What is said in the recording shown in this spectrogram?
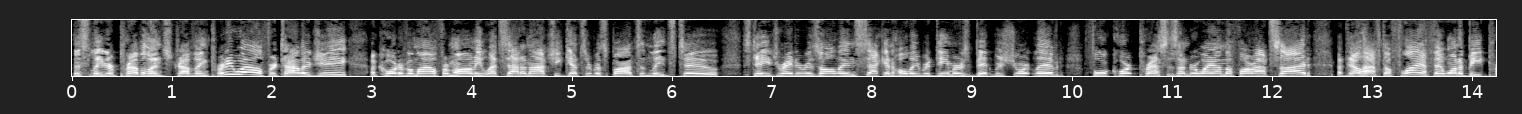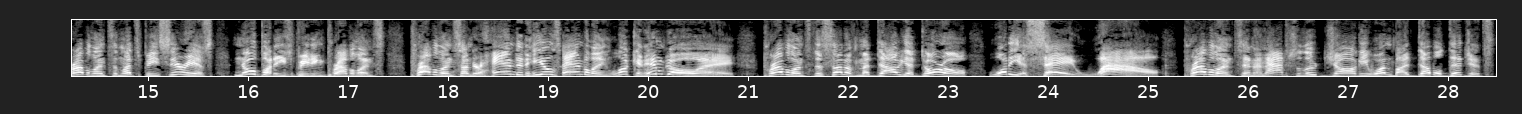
This leader, Prevalence, traveling pretty well for Tyler G. A quarter of a mile from home. He lets out a notch. He gets a response and leads two. Stage Raider is all in second. Holy Redeemer's bid was short lived. Full court press is underway on the far outside, but they'll have to fly if they want to beat Prevalence. And let's be serious nobody's beating Prevalence. Prevalence under hand and heels handling. Look at him go away. Prevalence, the son of Medaglia d'Oro. What do you say? Wow. Prevalence in an absolute jog. He won by double digits.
